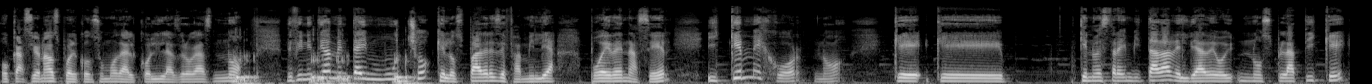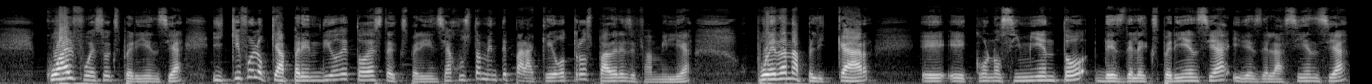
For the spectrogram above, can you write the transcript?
ocasionados por el consumo de alcohol y las drogas. No, definitivamente hay mucho que los padres de familia pueden hacer y qué mejor, ¿no? Que, que que nuestra invitada del día de hoy nos platique cuál fue su experiencia y qué fue lo que aprendió de toda esta experiencia justamente para que otros padres de familia puedan aplicar eh, eh, conocimiento desde la experiencia y desde la ciencia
